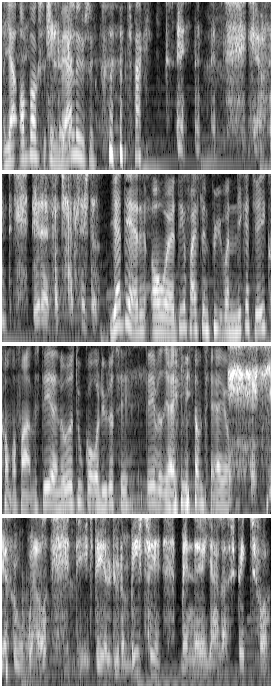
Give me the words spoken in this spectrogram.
Og jeg er opvokset i. Værløse. tak. ja det er da et fortræffeligt sted. Ja, det er det. Og øh, det er jo faktisk den by, hvor Nick og Jay kommer fra, hvis det er noget, du går og lytter til. Det ved jeg ikke lige om det er jo. ja, well, det er ikke det, jeg lytter mest til, men øh, jeg har respekt for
